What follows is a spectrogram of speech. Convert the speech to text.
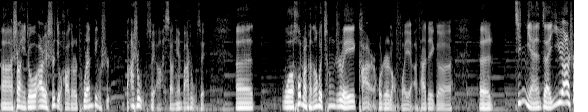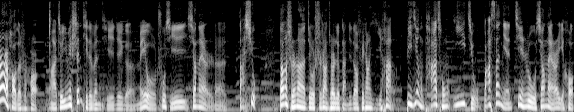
啊。上一周二月十九号的时候突然病逝，八十五岁啊，享年八十五岁。呃。我后面可能会称之为卡尔或者老佛爷啊，他这个，呃，今年在一月二十二号的时候啊，就因为身体的问题，这个没有出席香奈儿的大秀。当时呢，就时尚圈就感觉到非常遗憾了，毕竟他从一九八三年进入香奈儿以后，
